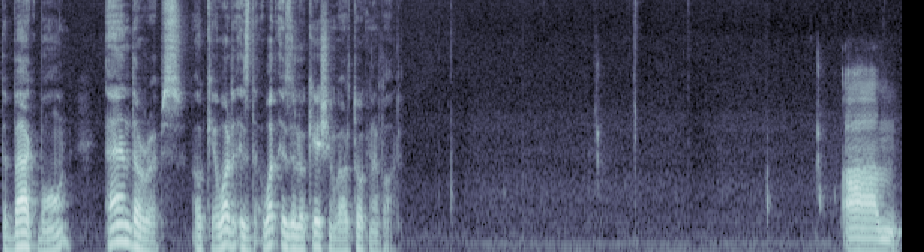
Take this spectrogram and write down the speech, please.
The backbone and the ribs. Okay, what is the, what is the location we are talking about? Um,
